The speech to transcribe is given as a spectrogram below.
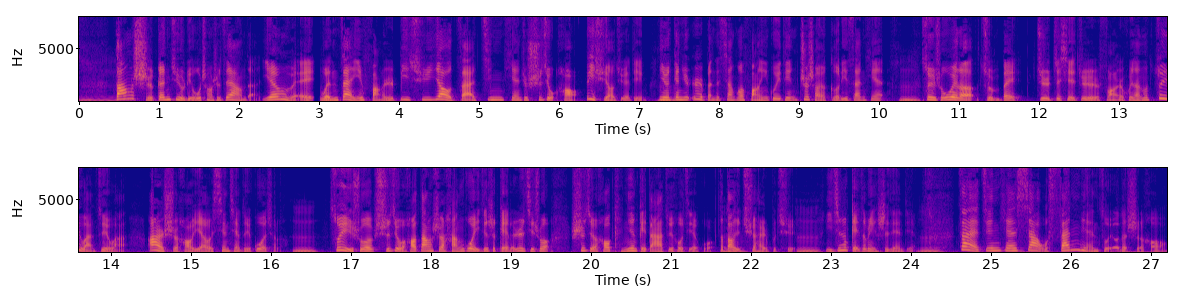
嗯。当时根据流程是这样的，因为文在寅访日必须要在今天就十九号必须要决定，因为根据日本的相关防疫规定，至少要隔离三天，嗯。所以说为了准备，就是这些就是访日会谈，中最晚最晚二十号也要有先遣队过去了。嗯。所以说十九号，当时韩国已经是给了日期，说十九号肯定给大家最后结果，他到底去还是不去，嗯。已经是给这么一个时间点。嗯。在今天下午三点左右的时候，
